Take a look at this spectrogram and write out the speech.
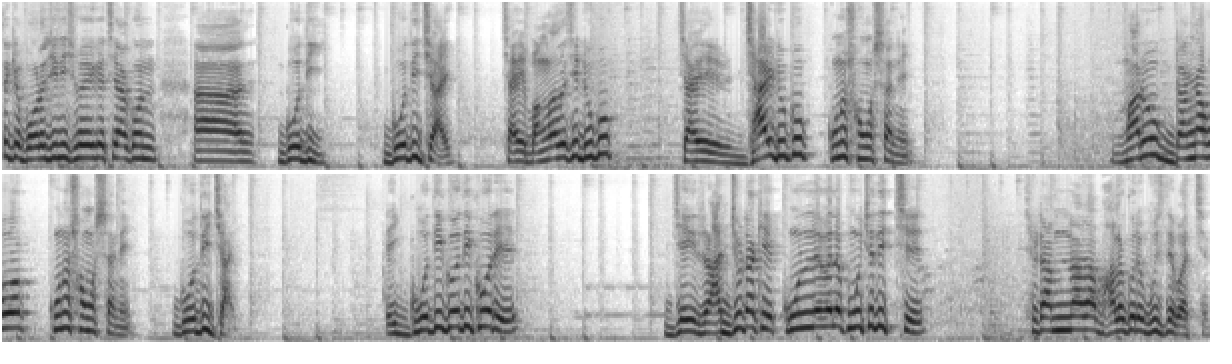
থেকে বড় জিনিস হয়ে গেছে এখন গদি। গদি চাই। চাই বাংলাদেশি ঢুকুক, চাই যাই ঢুকুক, কোনো সমস্যা নেই। মারুক, ডাঙ্গা হোক, কোনো সমস্যা নেই। গদি চাই। এই গদি গদি করে যেই রাজ্যটাকে কোন লেভেলে পৌঁছে দিচ্ছে, সেটা আপনারা ভালো করে বুঝতে পারছেন।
